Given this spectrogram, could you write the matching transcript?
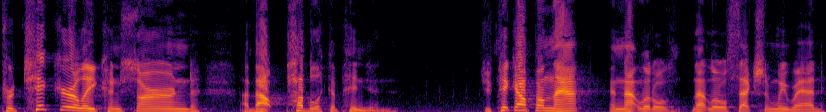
particularly concerned about public opinion. Did you pick up on that in that little, that little section we read?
